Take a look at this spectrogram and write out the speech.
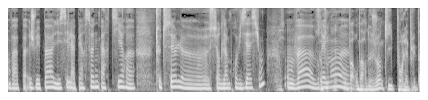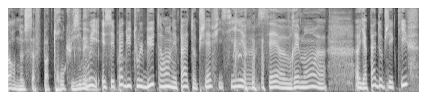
On va pas, je vais pas laisser la personne partir euh, toute seule euh, sur de l'improvisation. On va vraiment. On part, on, part, de gens qui, pour la plupart, ne savent pas trop cuisiner. Oui, et c'est pas du tout le but. Hein. On n'est pas top chef ici. c'est vraiment. Il n'y a pas d'objectif.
